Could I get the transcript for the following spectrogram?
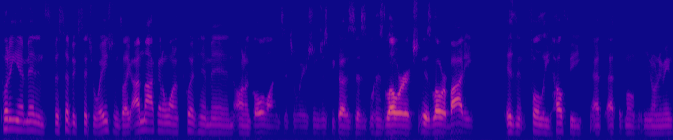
putting him in in specific situations like i'm not going to want to put him in on a goal line situation just because his his lower his lower body isn't fully healthy at, at the moment you know what i mean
